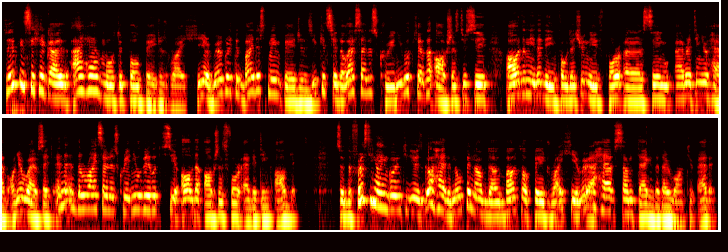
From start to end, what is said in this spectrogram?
So you can see here guys, I have multiple pages right here. We are greeted by this main pages. You can see the left side of the screen, you will have the options to see all the needed info that you need for uh, seeing everything you have on your website. And the right side of the screen, you'll be able to see all the options for editing objects. So the first thing I'm going to do is go ahead and open up the about page right here where I have some text that I want to edit.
